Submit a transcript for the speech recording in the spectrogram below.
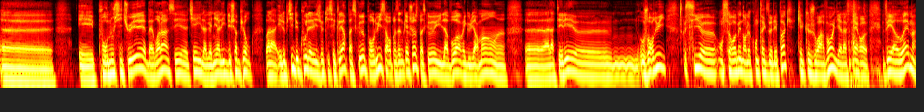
Euh, et pour nous situer, ben voilà, c'est tiens, il a gagné la Ligue des Champions. Voilà. Et le petit de coup, il a les yeux qui s'éclairent parce que pour lui, ça représente quelque chose parce que il la voit régulièrement euh, euh, à la télé euh, aujourd'hui. Si euh, on se remet dans le contexte de l'époque, quelques jours avant, il y a l'affaire euh, VAOM.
